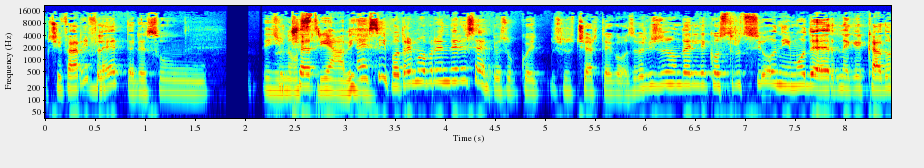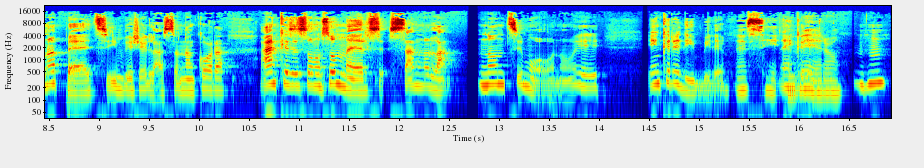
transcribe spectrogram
Ci fa riflettere su... dei su nostri certi- avi. Eh sì, potremmo prendere esempio su, que- su certe cose, perché ci sono delle costruzioni moderne che cadono a pezzi, invece là stanno ancora, anche se sono sommerse, stanno là, non si muovono. È, è incredibile. Eh sì, È è, vero. Mhm.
